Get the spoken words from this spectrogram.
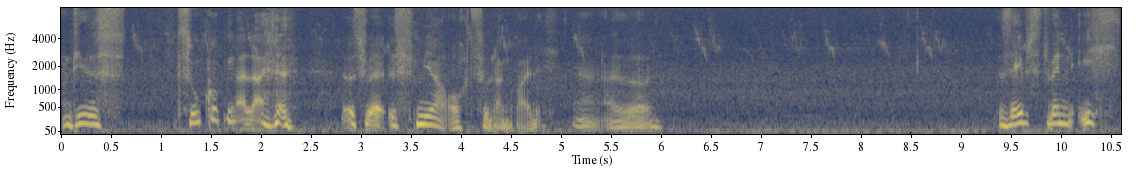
Und dieses Zugucken alleine, das wär, ist mir auch zu langweilig. Ja, also selbst wenn ich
